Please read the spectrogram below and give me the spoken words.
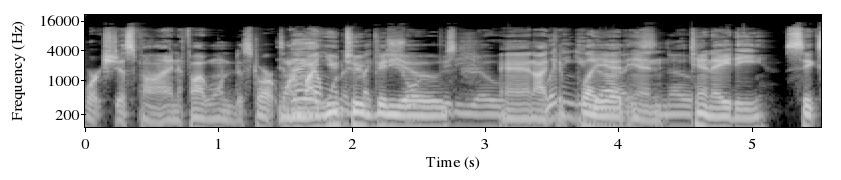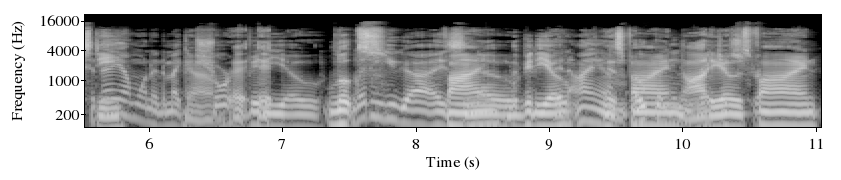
works just fine. If I wanted to start Today one of my YouTube videos video, and I could play it in know. 1080, 60. Today I wanted to make a short it, video it looks you guys fine. the video is fine. Audio is fine.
